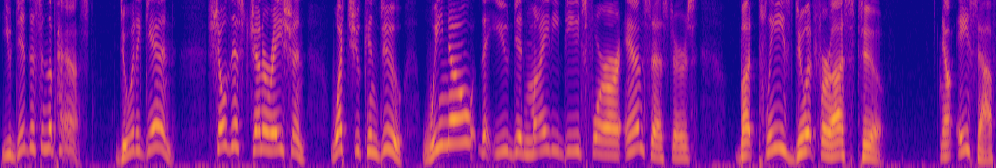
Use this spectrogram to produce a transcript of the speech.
you did this in the past. Do it again. Show this generation what you can do. We know that you did mighty deeds for our ancestors but please do it for us too. Now, Asaph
